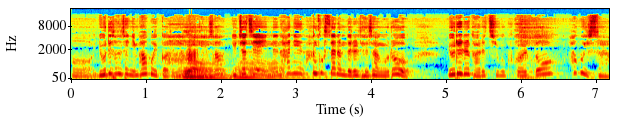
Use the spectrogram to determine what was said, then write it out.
어, 요리 선생님 하고 있거든요. 와. 거기에서 뉴저지에 있는 한인 한국 사람들을 대상으로 요리를 가르치고 그걸 또 하고 있어요.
